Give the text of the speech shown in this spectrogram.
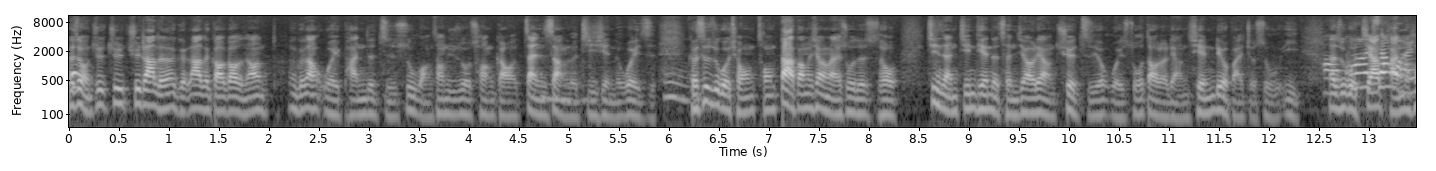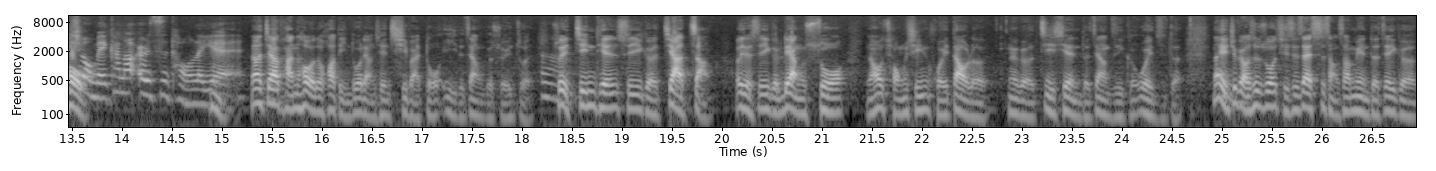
那种就去去拉的那个拉的高高的，然后那个让尾盘的指数往上去做创高，站上了极限的位置。嗯。可是如果从从大方向来说的时候，竟然今天的成交量却只有萎缩到了两千六百九十五亿。那如果加盘后，很久没看到二字头了耶。那加盘后的话，顶多两千七百多亿的这样一个水准。所以今天是一个价涨。而且是一个量缩，然后重新回到了那个季线的这样子一个位置的，那也就表示说，其实，在市场上面的这个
